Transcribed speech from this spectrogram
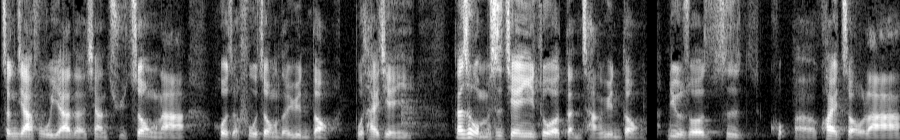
增加负压的，像举重啦或者负重的运动，不太建议。但是我们是建议做等长运动，例如说是快呃快走啦，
